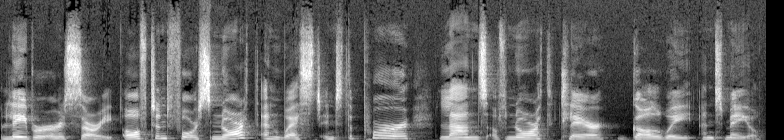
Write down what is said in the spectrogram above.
labourers, sorry, often forced north and west into the poorer lands of North Clare, Galway, and Mayo.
